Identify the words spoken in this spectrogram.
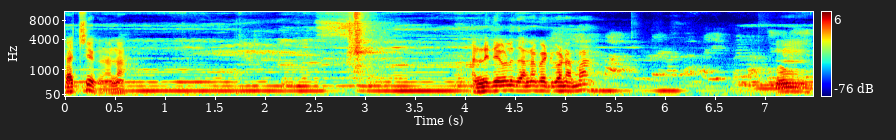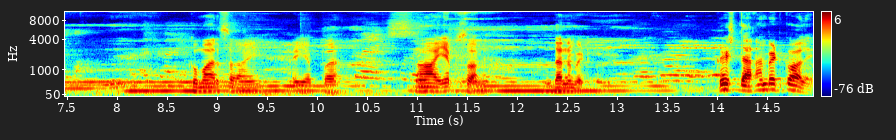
టచ్ చేయకు అన్న అన్ని దేవుళ్ళు దండం పెట్టుకోండి అమ్మా ఉమ్. కుమారస్వామి అయ్యప్ప అయ్యప్ప స్వామి దండం పెట్టుకోండి కృష్ణ దండం పెట్టుకోవాలి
